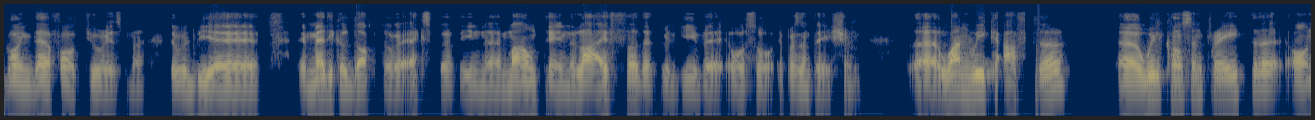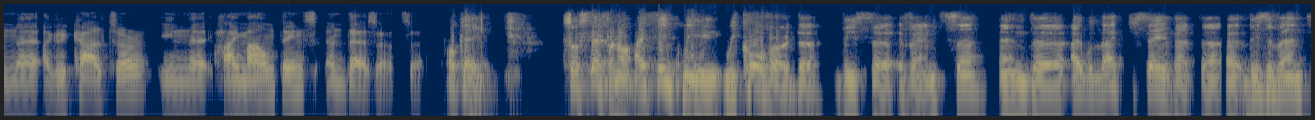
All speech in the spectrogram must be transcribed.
going there for tourism. There will be a, a medical doctor expert in uh, mountain life that will give uh, also a presentation. Uh, one week after, uh, will concentrate uh, on uh, agriculture in high mountains and deserts. Okay. So, Stefano, I think we, we covered uh, these uh, events, uh, and uh, I would like to say that uh, uh, this event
